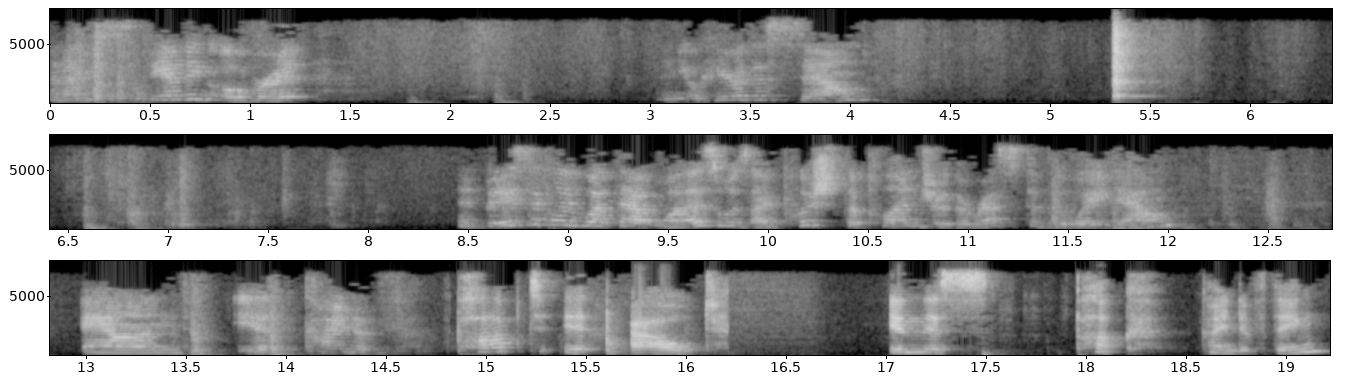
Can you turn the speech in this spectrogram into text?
And I'm standing over it. And you'll hear this sound. And basically what that was was I pushed the plunger the rest of the way down and it kind of popped it out in this puck kind of thing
